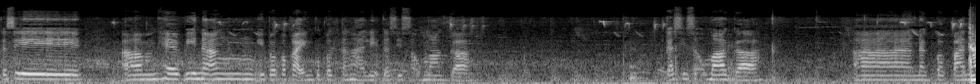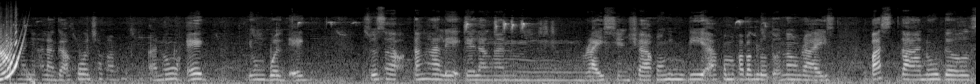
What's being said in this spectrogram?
Kasi um, heavy na ang ipapakain ko pag tanghali kasi sa umaga. Kasi sa umaga, ah nagpapanik naman yung alaga ko tsaka ano egg yung boiled egg so sa tanghali kailangan rice yan siya kung hindi ako makapagluto ng rice pasta noodles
